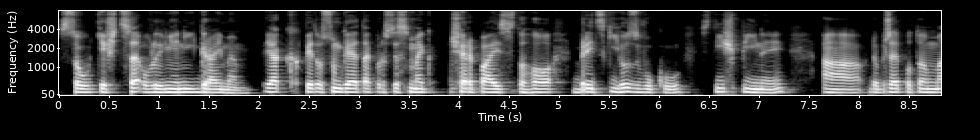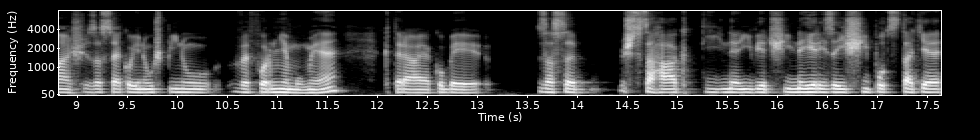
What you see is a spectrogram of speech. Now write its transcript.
jsou těžce ovlivněný grimem. Jak 58G, tak prostě jsme čerpají z toho britského zvuku, z té špíny a dobře, potom máš zase jako jinou špínu ve formě mumie, která jakoby zase sahá k té největší, nejryzejší podstatě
